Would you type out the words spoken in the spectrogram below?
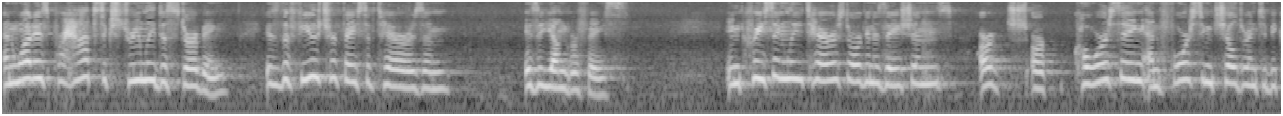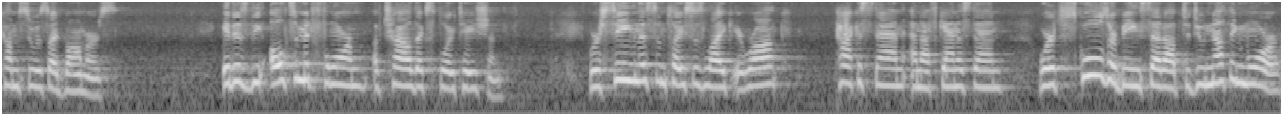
And what is perhaps extremely disturbing is the future face of terrorism is a younger face. Increasingly, terrorist organizations are, are coercing and forcing children to become suicide bombers. It is the ultimate form of child exploitation. We're seeing this in places like Iraq, Pakistan, and Afghanistan, where schools are being set up to do nothing more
